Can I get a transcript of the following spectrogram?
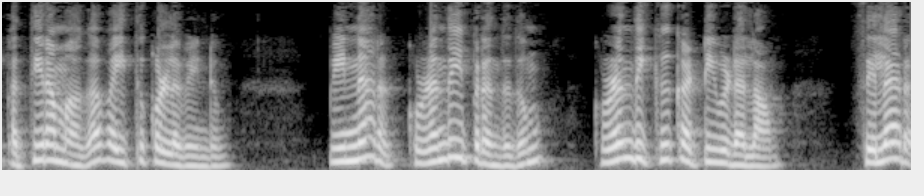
பத்திரமாக வைத்துக்கொள்ள வேண்டும். பின்னர் குழந்தை பிறந்ததும் குழந்தைக்கு கட்டிவிடலாம். சிலர்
